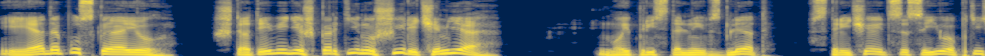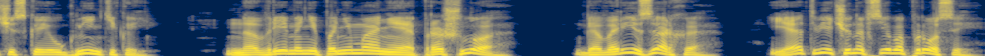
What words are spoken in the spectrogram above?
«Я допускаю, что ты видишь картину шире, чем я». Мой пристальный взгляд встречается с ее оптической аугментикой. «Но время непонимания прошло. Говори, Зарха, я отвечу на все вопросы.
